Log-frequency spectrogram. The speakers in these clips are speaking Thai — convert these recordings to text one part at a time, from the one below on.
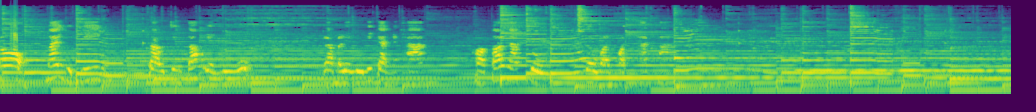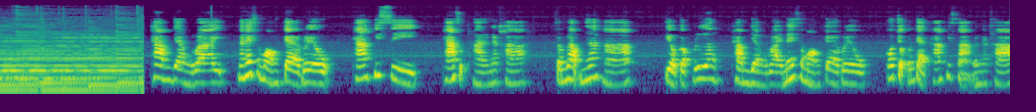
โรคไม่หยุดนิ่ง เราจึงต้องเรียนรู้ เรามาเรียนรู้ด้วยกันนะคะ ขอต้อนรับสู่เซอร์วันพอดคาส์ค่ะทำอย่างไรไม่ให้สมองแก่เร็วภาคที่ 4 ภาคสุดท้ายแล้วนะคะสำหรับเนื้อหาเกี่ยวกับเรื่องทำอย่างไรไม่ให้สมองแก่เร็ว ก็จบตั้งแต่ภาคที่ 3 แล้วนะคะ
